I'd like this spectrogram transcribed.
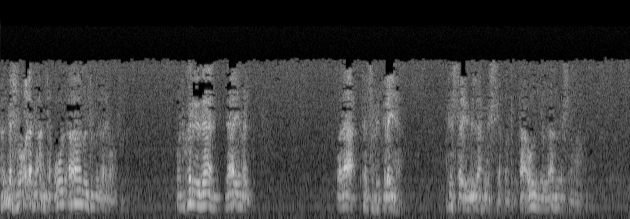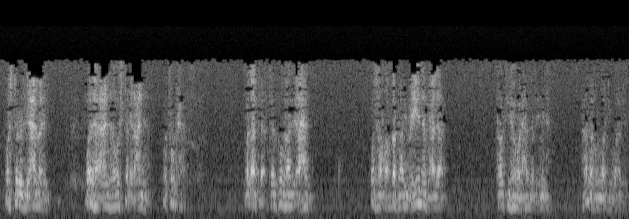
فالمشروع لك أن تقول آمنت بالله ورسوله. وتكرر ذلك دائما. ولا تلتفت إليها. وتستعيذ بالله من الشيطان. أعوذ بالله من الشيطان. واستمر في عملك. ولها عنها واشتغل عنها. واتركها. ولا تذكرها لأحد. وسل ربك أن يعينك على تركها والحذر منها. هذا هو الواجب عليك.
